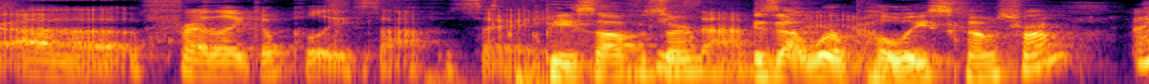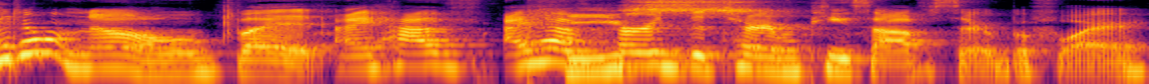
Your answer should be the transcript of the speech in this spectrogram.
uh for like a police officer. peace officer. Is that where police comes from? I don't know, but I have I have Peace- heard the term peace officer before.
